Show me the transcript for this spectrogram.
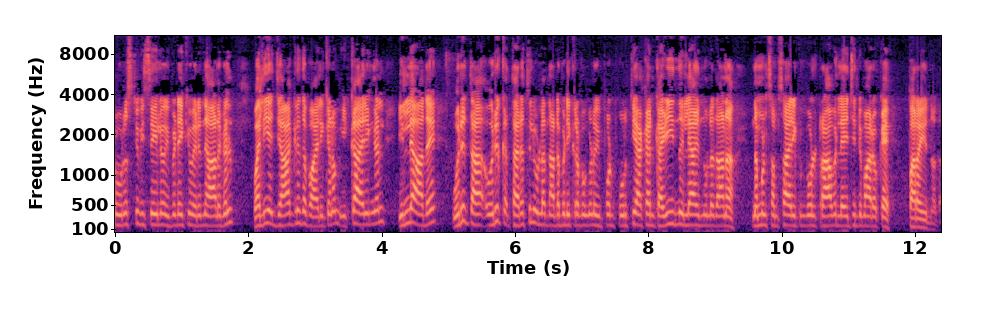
ടൂറിസ്റ്റ് വിസയിലോ ഇവിടേക്ക് വരുന്ന ആളുകൾ വലിയ ജാഗ്രത പാലിക്കണം. ഇക്കാര്യങ്ങൾ ഇല്ലാതെ ഒരു ഒരു തരത്തിലുള്ള നടപടിക്രമങ്ങളും ഇപ്പോൾ പൂർത്തിയാക്കാൻ കഴിയുന്നില്ല എന്നുള്ളതാണ് നമ്മൾ സംസാരിക്കുമ്പോൾ ട്രാവൽ ഏജന്റുമാരൊക്കെ പറയുന്നത്.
